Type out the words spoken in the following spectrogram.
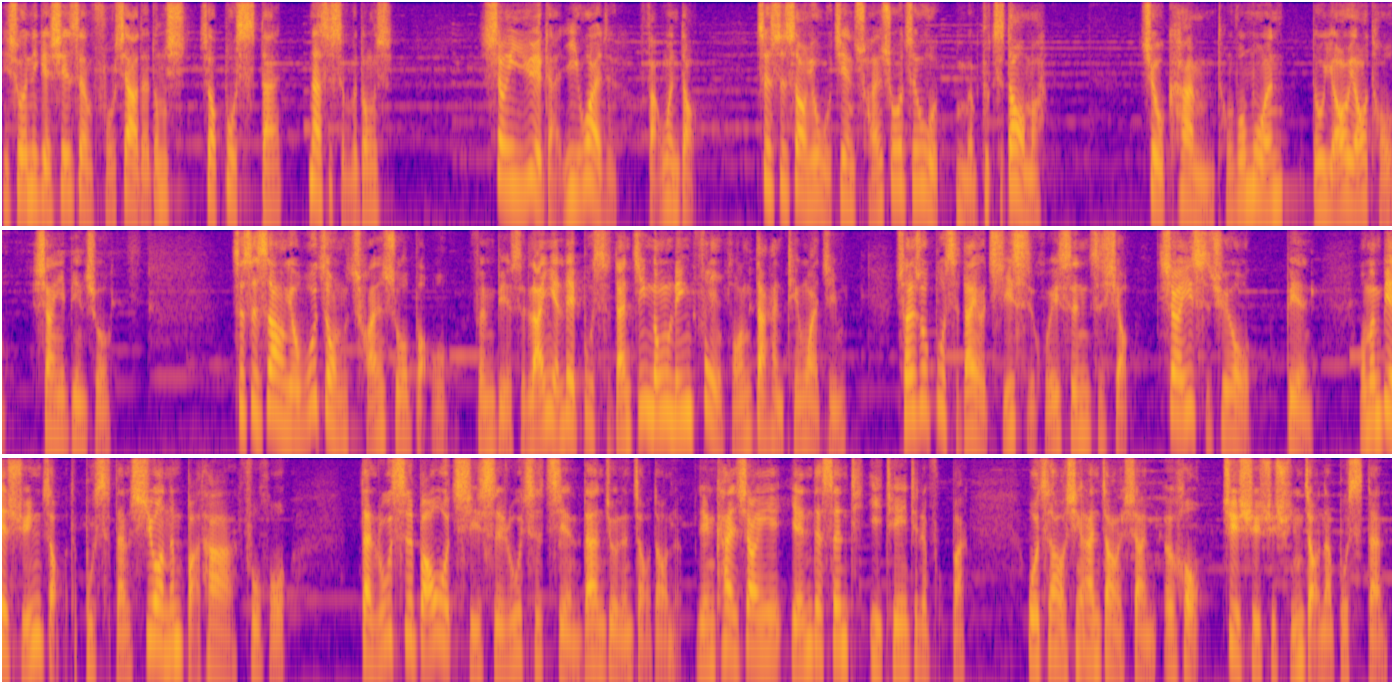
你说你给先生服下的东西叫不死丹，那是什么东西？”项义越感意外的。反问道：“这世上有五件传说之物，你们不知道吗？”就看童风、莫恩都摇摇头。项义便说：“这世上有五种传说宝物，分别是蓝眼泪不死丹、金龙鳞凤凰蛋和天外金。传说不死丹有起死回生之效。项义死去后，便我们便寻找的不死丹，希望能把它复活。”但如此宝物岂是如此简单就能找到呢？眼看项严的身体一天一天的腐败，我只好先安葬了项严，而后继续去寻找那不死丹。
